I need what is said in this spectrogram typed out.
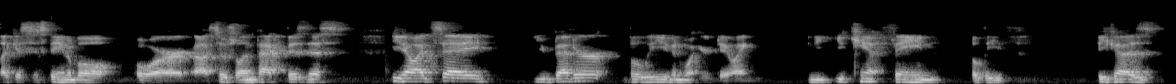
like a sustainable or uh, social impact business, you know, I'd say you better believe in what you're doing. You, you can't feign belief because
